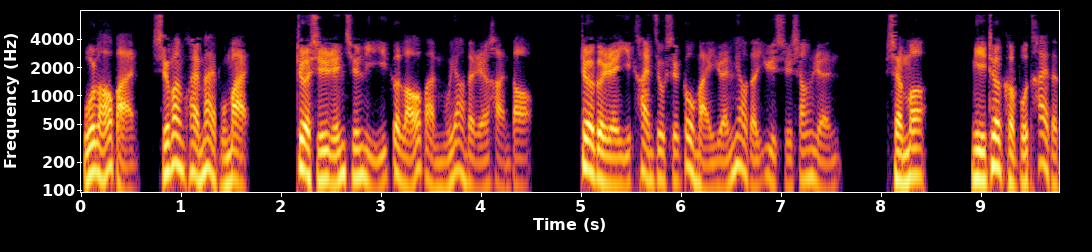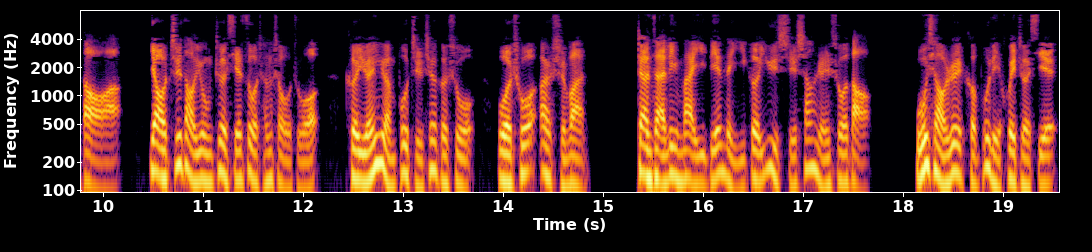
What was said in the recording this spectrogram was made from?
吴老板，十万块卖不卖？这时人群里一个老板模样的人喊道：“这个人一看就是购买原料的玉石商人。”什么？你这可不太得道啊！要知道用这些做成手镯，可远远不止这个数。我出二十万。站在另外一边的一个玉石商人说道：“吴小瑞可不理会这些，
